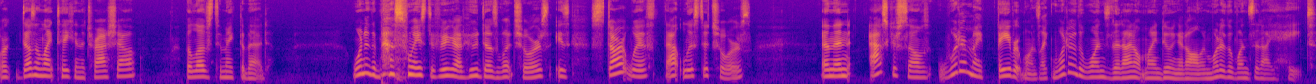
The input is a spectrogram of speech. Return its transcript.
Or doesn't like taking the trash out, but loves to make the bed? One of the best ways to figure out who does what chores is start with that list of chores and then ask yourselves what are my favorite ones? Like, what are the ones that I don't mind doing at all, and what are the ones that I hate?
